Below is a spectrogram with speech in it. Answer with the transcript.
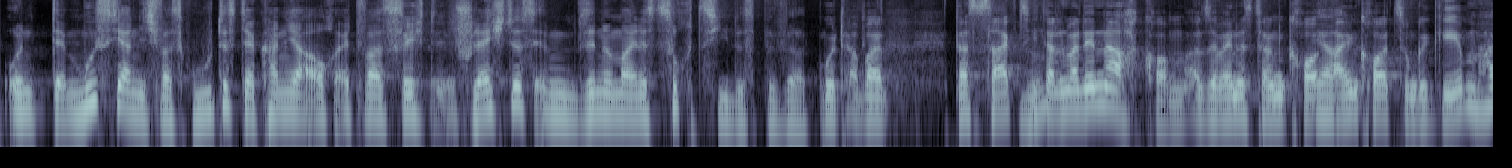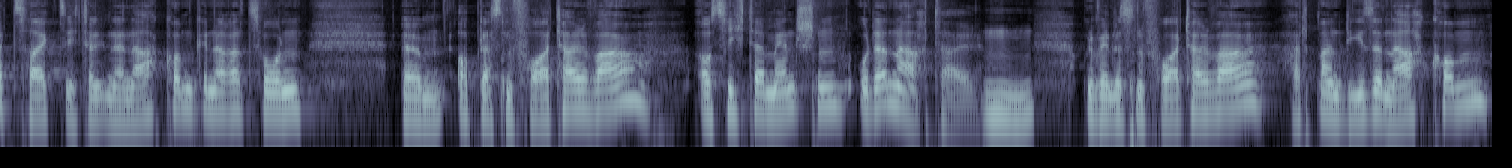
und der muss ja nicht was Gutes, der kann ja auch etwas Richtig. Schlechtes im Sinne meines Zuchtzieles bewirken. Gut, aber das zeigt sich hm? dann bei den Nachkommen. Also wenn es dann Kreu ja. Einkreuzung gegeben hat, zeigt sich dann in der Nachkommengeneration, ähm, ob das ein Vorteil war aus Sicht der Menschen oder Nachteil. Mhm. Und wenn es ein Vorteil war, hat man diese Nachkommen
